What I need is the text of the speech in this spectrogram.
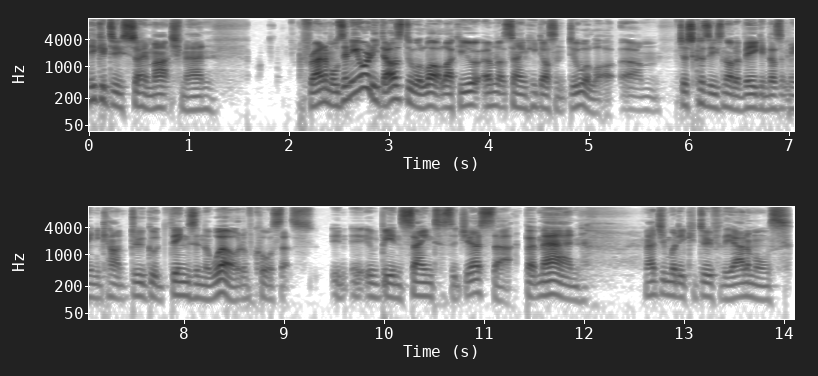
he could do so much, man for animals, and he already does do a lot. Like he, I'm not saying he doesn't do a lot. Um, just because he's not a vegan doesn't mean he can't do good things in the world. Of course, that's it, it would be insane to suggest that. But man, imagine what he could do for the animals,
